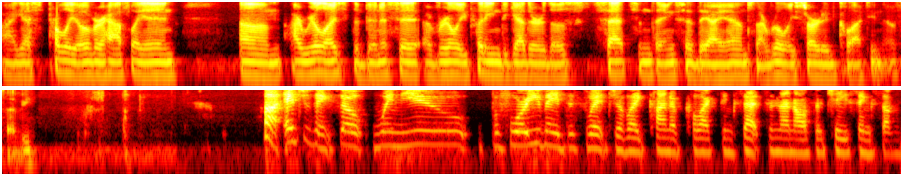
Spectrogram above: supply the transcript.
I guess probably over halfway in, um, I realized the benefit of really putting together those sets and things of the IMs, and I really started collecting those heavy. Huh, interesting. So when you before you made the switch of like kind of collecting sets and then also chasing some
